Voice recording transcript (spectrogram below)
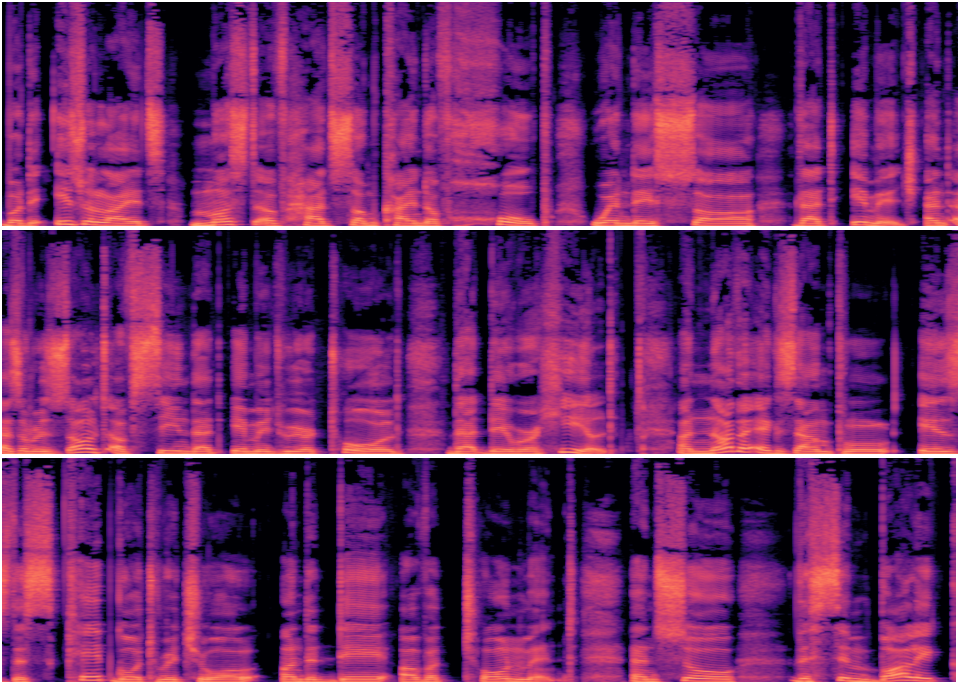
But the Israelites must have had some kind of hope when they saw that image. And as a result of seeing that image, we are told that they were healed. Another example is the scapegoat ritual on the Day of Atonement. And so the symbolic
